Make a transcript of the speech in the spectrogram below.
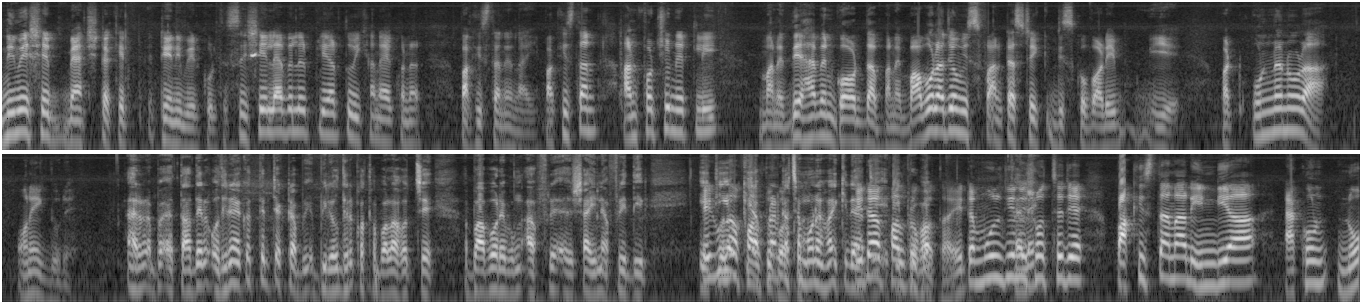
নেমে সে ম্যাচটাকে টেনে বের করতেছে। সেই লেভেলের প্লেয়ার তো ওইখানে এখন আর পাকিস্তানে নাই। পাকিস্তান আনফর্চুনেটলি মানে দে হ্যাভেন গড দ্য মানে Babar Azam is fantastic discovery ইয়ে। বাট অন্যান্যরা অনেক দূরে। আর তাদের অধিনায়কত্বের যে একটা বিরোধের কথা বলা হচ্ছে বাবর এবং আফ্রি- শাহিন আফ্রিদির এগুলো আপনার কাছে মনে হয় এটা ফালতু কথা। এটা মূল জিনিস হচ্ছে যে পাকিস্তান আর ইন্ডিয়া এখন নো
